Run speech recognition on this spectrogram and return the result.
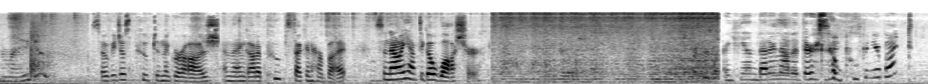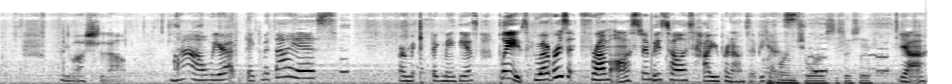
I'm ready to go. Sophie just pooped in the garage and then got a poop stuck in her butt. So now we have to go wash her. Are you feeling better now that there's no poop in your butt? We washed it out. Now we are at Vic Mathias. Or Vic Mathias. Please, whoever's from Austin, please tell us how you pronounce it because... Auditorium Shores to stay safe. Yeah.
